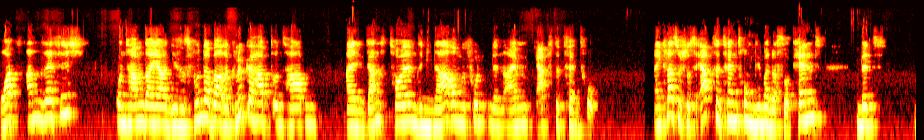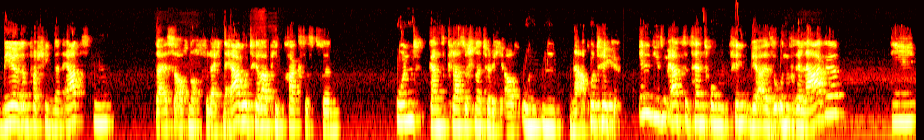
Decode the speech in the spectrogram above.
ortsansässig und haben da ja dieses wunderbare Glück gehabt und haben einen ganz tollen Seminarraum gefunden in einem Ärztezentrum ein klassisches Ärztezentrum, wie man das so kennt, mit mehreren verschiedenen Ärzten. Da ist auch noch vielleicht eine Ergotherapiepraxis drin. Und ganz klassisch natürlich auch unten eine Apotheke. In diesem Ärztezentrum finden wir also unsere Lage, die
